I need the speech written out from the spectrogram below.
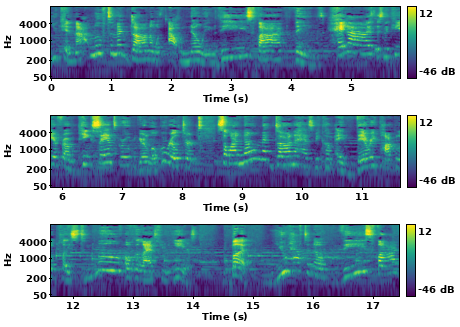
you cannot move to McDonough without knowing these five things. Hey guys, it's Nakia from Pink Sands Group, your local realtor. So I know McDonough has become a very popular place to move over the last few years, but you have to know these five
